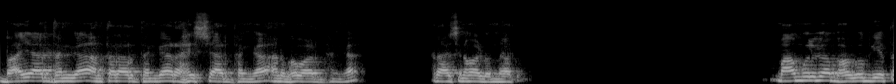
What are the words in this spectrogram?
బాహ్యార్థంగా అంతరార్థంగా రహస్యార్థంగా అనుభవార్థంగా రాసిన వాళ్ళు ఉన్నారు. మామూలుగా భగవద్గీత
